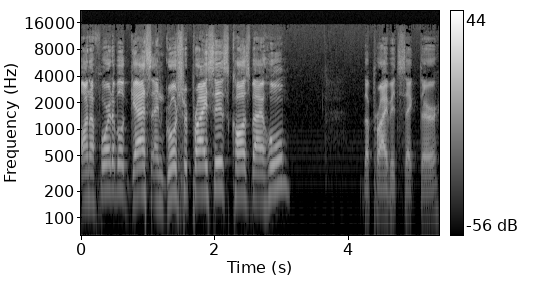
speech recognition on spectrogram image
unaffordable gas and grocery prices caused by whom? The private sector.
